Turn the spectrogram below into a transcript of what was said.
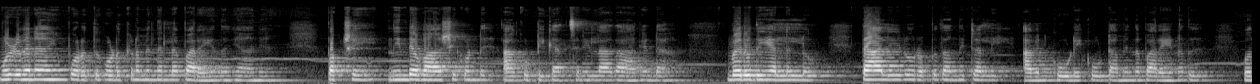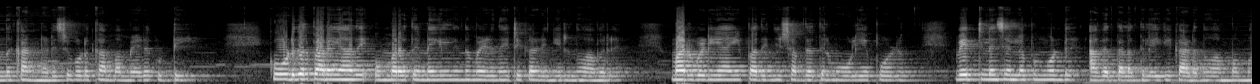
മുഴുവനായും പുറത്തു കൊടുക്കണമെന്നല്ല പറയുന്നു ഞാൻ പക്ഷേ നിന്റെ വാശി കൊണ്ട് ആ കുട്ടിക്ക് അച്ഛനില്ലാതാകണ്ട. വെറുതെ അല്ലല്ലോ. താലിയുടെ ഉറപ്പ് തന്നിട്ടല്ലേ അവൻ കൂടെ കൂട്ടാമെന്ന് പറയണത്. ഒന്ന് കണ്ണടിച്ചു കൊടുക്ക അമ്മമ്മയുടെ കുട്ടി. കൂടുതൽ പറയാതെ ഉമ്മറത്തിണ്ണയിൽ നിന്നും എഴുന്നേറ്റ് കഴിഞ്ഞിരുന്നു അവർ. മറുപടിയായി പതിഞ്ഞ ശബ്ദത്തിൽ മൂളിയപ്പോഴും വെറ്റില ചെല്ലപ്പും കൊണ്ട് അകത്തളത്തിലേക്ക് കടന്നു അമ്മമ്മ.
